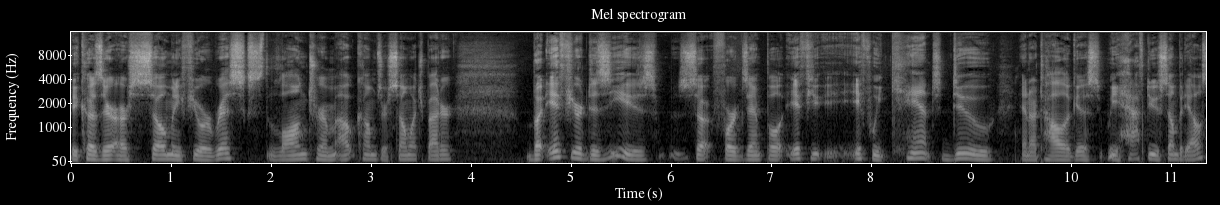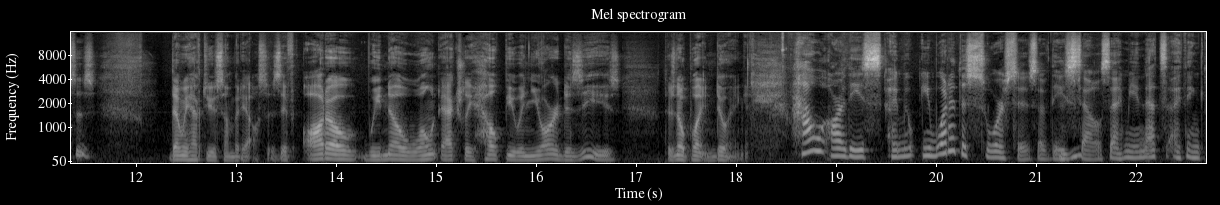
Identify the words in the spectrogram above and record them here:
because there are so many fewer risks. Long term outcomes are so much better. But if your disease, so for example, if you if we can't do an autologous, we have to use somebody else's. Then we have to use somebody else's. If auto we know won't actually help you in your disease, there's no point in doing it. How are these? I mean, what are the sources of these mm-hmm. cells? I mean, that's, I think,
